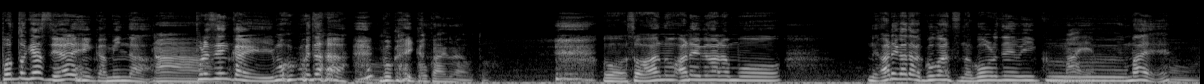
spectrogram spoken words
ポッドキャストやれへんかみんな。プレゼン会も含めたら5回か5。回ぐらい会うと。うん、そう、あの、あれからもう、ね、あれがだから5月のゴールデンウィーク前前？うん。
